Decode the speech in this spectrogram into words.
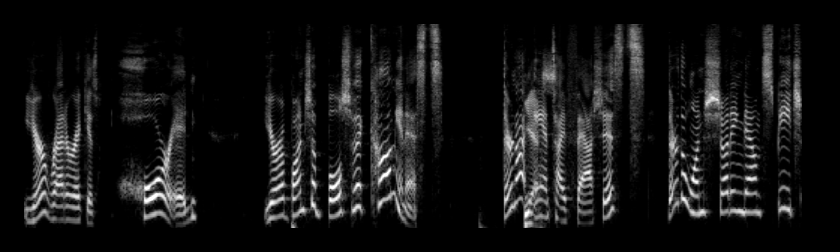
Your rhetoric is horrid. You're a bunch of Bolshevik communists. They're not yes. anti fascists. They're the ones shutting down speech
